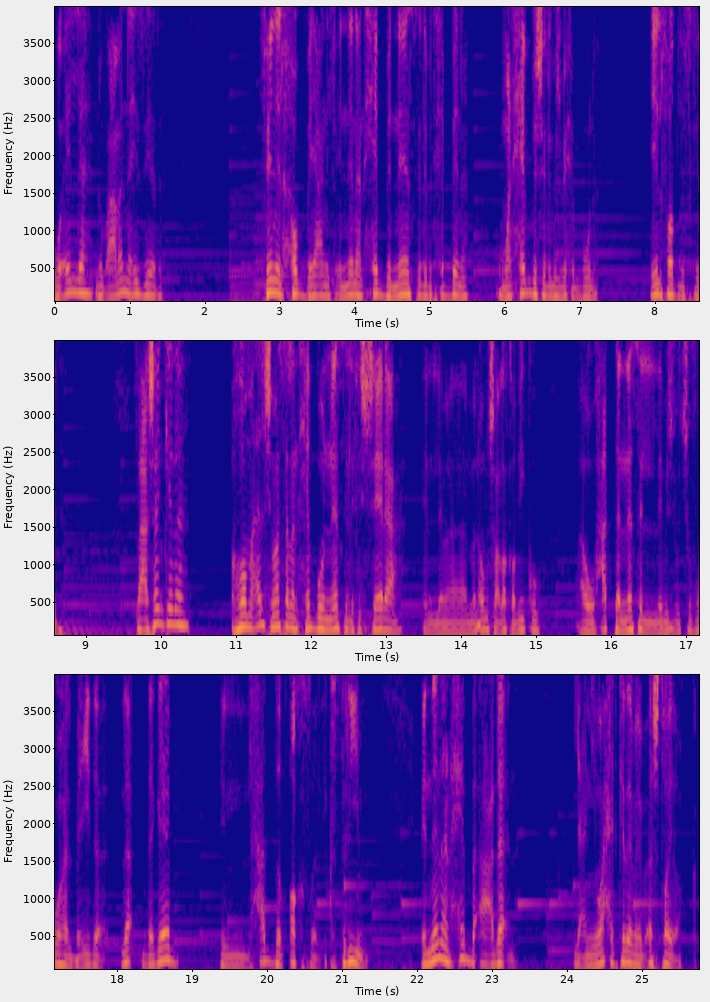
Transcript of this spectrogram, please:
وإلا نبقى عملنا إيه زيادة؟ فين الحب يعني في إننا نحب الناس اللي بتحبنا وما نحبش اللي مش بيحبونا؟ إيه الفضل في كده؟ فعشان كده هو ما قالش مثلا حبوا الناس اللي في الشارع اللي ما لهمش علاقة بيكوا أو حتى الناس اللي مش بتشوفوها البعيدة لا ده جاب الحد الأقصى الإكستريم إننا نحب أعدائنا. يعني واحد كده ما يبقاش طايقك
